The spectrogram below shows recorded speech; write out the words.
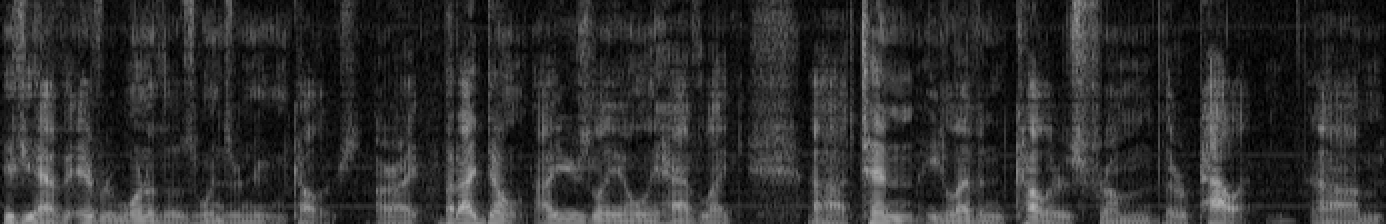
If you have every one of those Winsor Newton colors, all right? But I don't. I usually only have like uh, 10, 11 colors from their palette. Um,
